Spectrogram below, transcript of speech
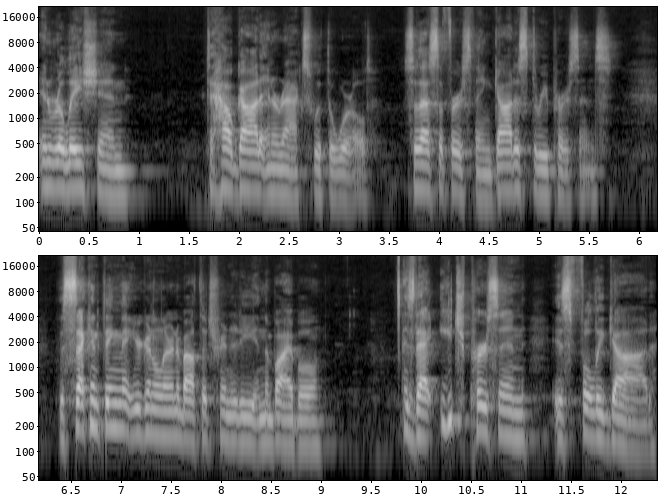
in relation to how God interacts with the world. So that's the first thing. God is three persons. The second thing that you're going to learn about the Trinity in the Bible is that each person is fully God.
